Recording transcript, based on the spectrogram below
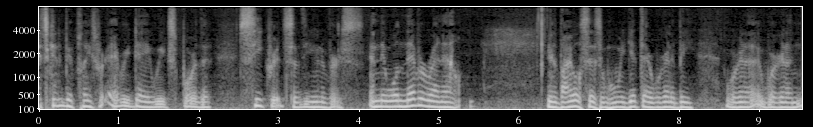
It's going to be a place where every day we explore the secrets of the universe, and they will never run out. And the Bible says that when we get there, we're going to be we're gonna we're gonna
